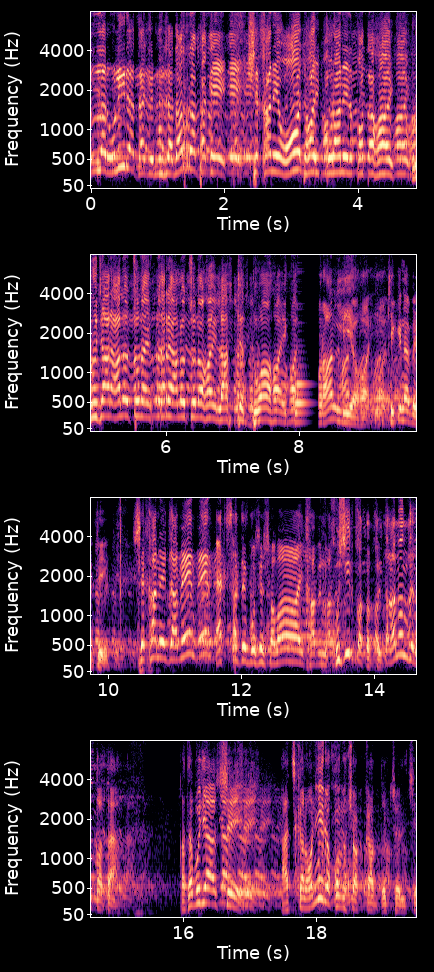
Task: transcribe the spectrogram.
আল্লাহর অলিরা থাকে, রোজাদাররা থাকে। সেখানে অজ হয়, কোরআনের কথা হয়, রোজার আলোচনা, ইফতারের আলোচনা হয় লাস্টে দোয়া হয়, কোরআন নিয়ে হয়। ঠিক না বেটি? সেখানে যাবেন, একসাথে বসে সবাই খাবেন, খুশির কথা তো আনন্দের কথা। কথা বুঝে আসছে? আজকাল অনেক রকম চক্রান্ত চলছে।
